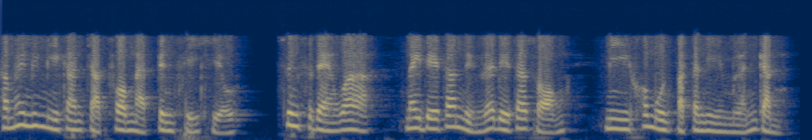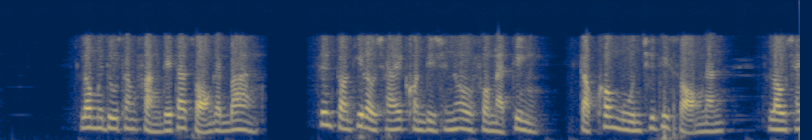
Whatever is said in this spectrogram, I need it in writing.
ทำให้ไม่มีการจัดฟอร์แมตเป็นสีเขียว ซึ่งแสดงว่าใน Data 1 และ Data 2 มีข้อมูลปัตตานีเหมือนกัน เรามาดูทางฝั่ง Data 2 กันบ้าง ซึ่งตอนที่เราใช้ conditional formatting กับข้อมูลชุดที่ 2 นั้น เราใช้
